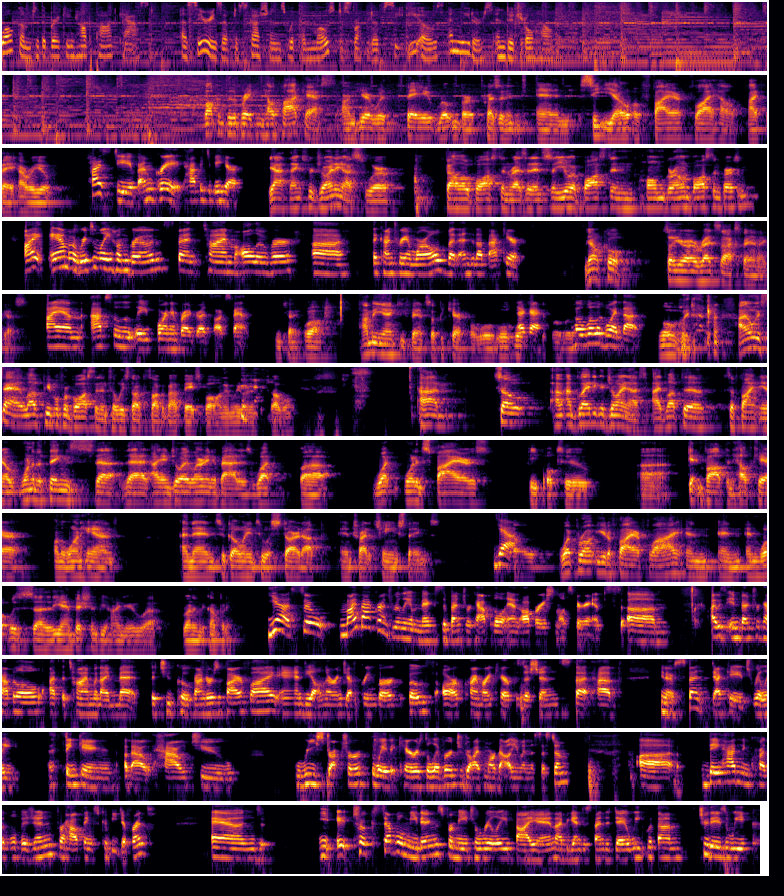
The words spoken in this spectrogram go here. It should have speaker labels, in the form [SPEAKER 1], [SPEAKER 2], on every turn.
[SPEAKER 1] Welcome to the Breaking Health Podcast, a series of discussions with the most disruptive CEOs and leaders in digital health.
[SPEAKER 2] Welcome to the Breaking Health Podcast. I'm here with Faye Rotenberg, President and CEO of Firefly Health. Hi, Faye. How are you?
[SPEAKER 3] Hi, Steve. I'm great. Happy to be here.
[SPEAKER 2] Yeah, thanks for joining us. We're fellow Boston residents. Are you a Boston, homegrown Boston person?
[SPEAKER 3] I am originally homegrown, spent time all over uh, the country and world, but ended up back here.
[SPEAKER 2] Yeah, cool. So you're a Red Sox fan, I guess.
[SPEAKER 3] I am absolutely born and bred Red Sox fan.
[SPEAKER 2] Okay. Well, I'm a Yankee fan, so be careful. We'll, we'll,
[SPEAKER 3] we'll okay. Well, we'll avoid that.
[SPEAKER 2] We'll avoid that. I always say I love people from Boston until we start to talk about baseball, and then we run into trouble. Um, so I'm glad you could join us. I'd love to to find. You know, one of the things that that I enjoy learning about is what uh, what what inspires people to uh, get involved in healthcare on the one hand, and then to go into a startup and try to change things.
[SPEAKER 3] Yeah. So
[SPEAKER 2] what brought you to Firefly, and and and what was uh, the ambition behind you uh, running the company?
[SPEAKER 3] Yeah, so my background's really a mix of venture capital and operational experience. Um, I was in venture capital at the time when I met the two co-founders of Firefly, Andy Ellner and Jeff Greenberg. Both are primary care physicians that have, you know, spent decades really thinking about how to restructure the way that care is delivered to drive more value in the system. Uh, they had an incredible vision for how things could be different, and it took several meetings for me to really buy in. I began to spend a day a week with them, two days a week,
